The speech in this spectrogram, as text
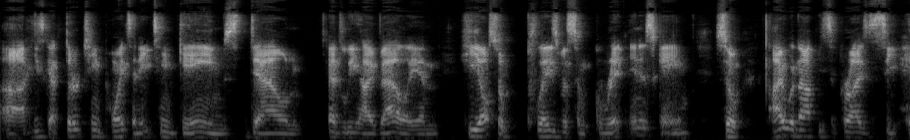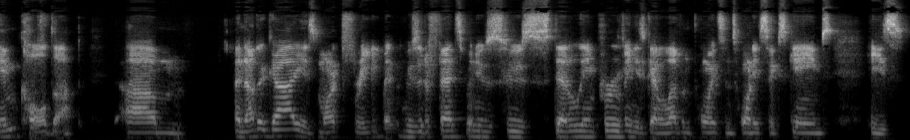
Uh, he's got 13 points in 18 games down at Lehigh Valley, and he also plays with some grit in his game. So I would not be surprised to see him called up. Um, another guy is Mark Friedman, who's a defenseman who's who's steadily improving. He's got 11 points in 26 games. He's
